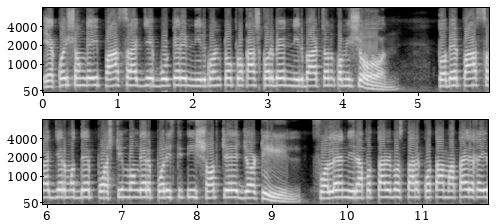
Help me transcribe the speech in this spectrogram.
একই সঙ্গেই পাঁচ রাজ্যে ভোটের নির্ঘণ্ট প্রকাশ করবে নির্বাচন কমিশন। তবে পাঁচ রাজ্যের মধ্যে পশ্চিমবঙ্গের পরিস্থিতি সবচেয়ে জটিল। ফলে নিরাপত্তা ব্যবস্থার কথা মাথায় রেখেই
